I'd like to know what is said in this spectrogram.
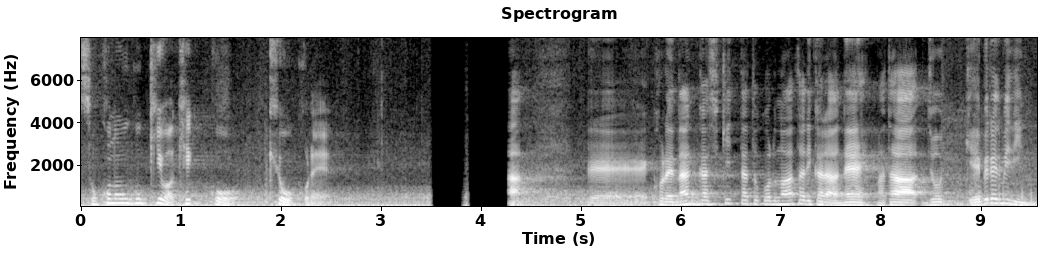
そこの動きは結構今日これ。あえーこれ南下しきったところのあたりからねまた上ゲブレメディン。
